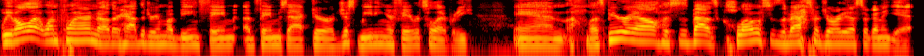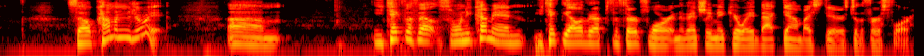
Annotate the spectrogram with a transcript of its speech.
we've all at one point or another had the dream of being fame, a famous actor or just meeting your favorite celebrity. And let's be real, this is about as close as the vast majority of us are going to get. So come and enjoy it. Um, you take the so when you come in, you take the elevator up to the third floor and eventually make your way back down by stairs to the first floor.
